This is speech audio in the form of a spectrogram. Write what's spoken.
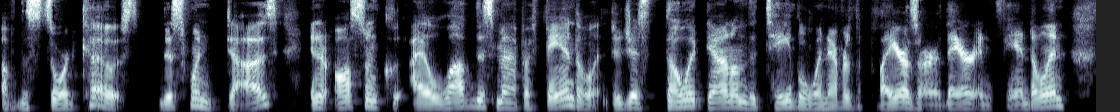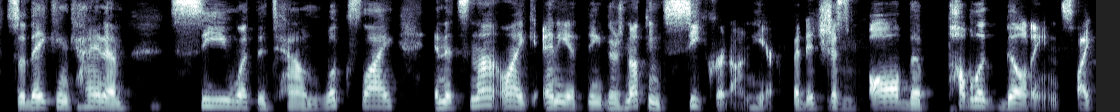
of the Sword Coast. This one does, and it also includes. I love this map of Phandalin to just throw it down on the table whenever the players are there in Phandalin, so they can kind of see what the town looks like. And it's not like anything. There's nothing secret on here, but it's just Mm. all the public buildings. Like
